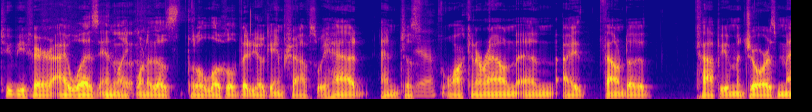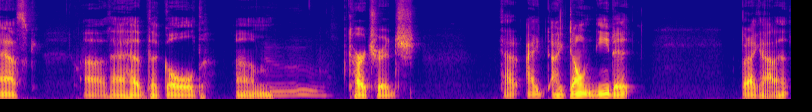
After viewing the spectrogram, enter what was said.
To be fair, I was in like one of those little local video game shops we had, and just Yeah. walking around, and I found a copy of Majora's Mask uh, that had the gold um, cartridge. That I I don't need it, but I got it.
